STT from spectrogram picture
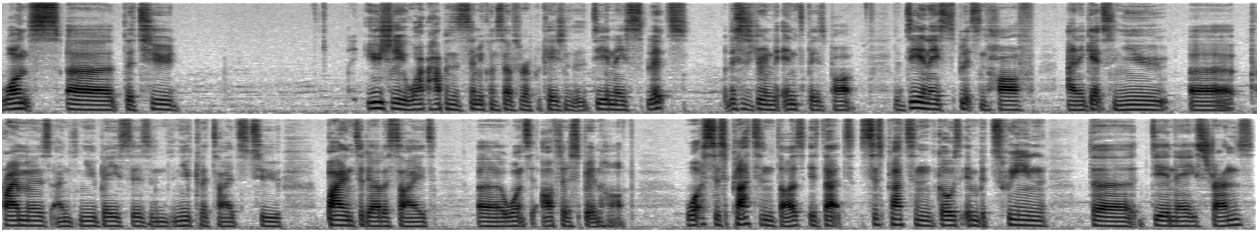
Once uh, the two, usually what happens in semi-conservative replication, is the DNA splits. But this is during the interphase part. The DNA splits in half and it gets new uh, primers and new bases and nucleotides to bind to the other side uh, once after it's split in half. What cisplatin does is that cisplatin goes in between the DNA strands.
